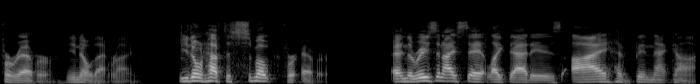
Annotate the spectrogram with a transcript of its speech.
forever. You know that, right? You don't have to smoke forever. And the reason I say it like that is I have been that guy.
